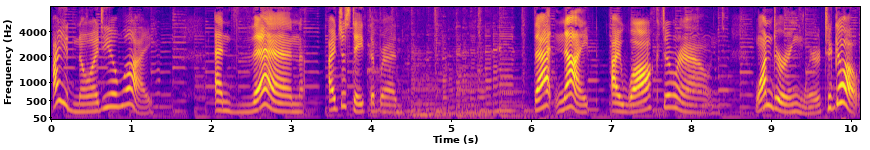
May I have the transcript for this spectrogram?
I had no idea why. And then I just ate the bread. That night, I walked around wondering where to go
